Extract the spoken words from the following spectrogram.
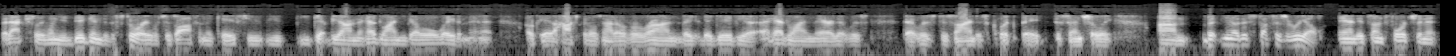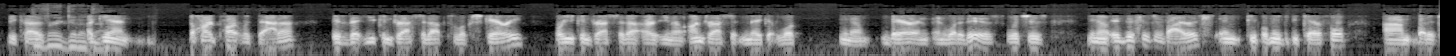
but actually, when you dig into the story, which is often the case, you you, you get beyond the headline. You go, well, wait a minute. Okay, the hospital's not overrun. They they gave you a headline there that was that was designed as clickbait, essentially. Um, but you know, this stuff is real, and it's unfortunate because again, that. the hard part with data is that you can dress it up to look scary, or you can dress it up, or you know, undress it and make it look you know bare and, and what it is, which is you know, it, this is a virus and people need to be careful. Um, but it's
